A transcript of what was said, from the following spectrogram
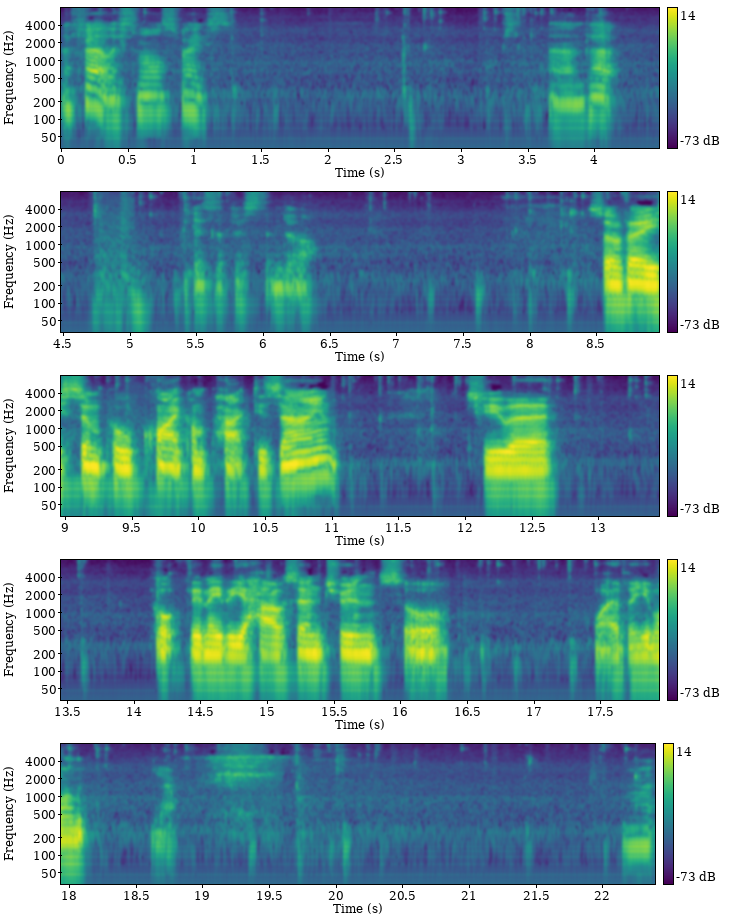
a fairly small space. And that is the piston door. So a very simple, quite compact design to uh, put for maybe your house entrance or whatever you want. Yeah. Right.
